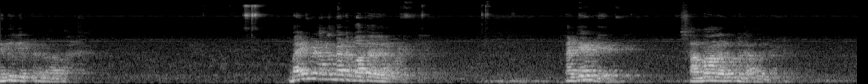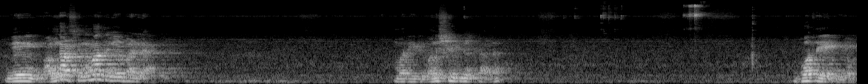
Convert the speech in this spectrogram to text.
ఎందుకు చెప్పాడు బాబా? బయట పెట్టి అన్నం పెట్టబోతాడేమో వాడికి. అంటే ఏంటి? సమానంగా కొంచెం మేము బంగారు సినిమా తెలియబడలే. మరి ఇది మనిషి యజ్ఞం కాదా? భూత యజ్ఞం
